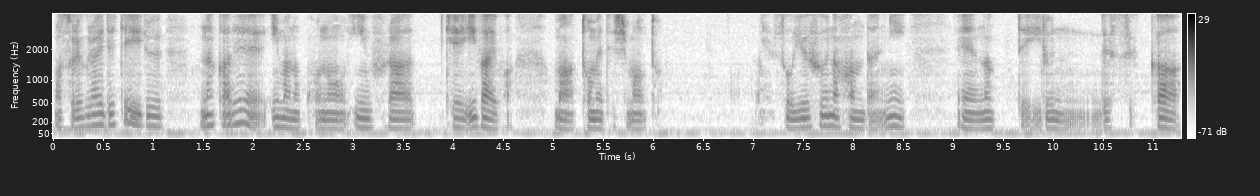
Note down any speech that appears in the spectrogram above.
まあ、それぐらい出ている中で今のこのインフラ系以外は、まあ、止めてしまうとそういうふうな判断に、えー、なっているんですが、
